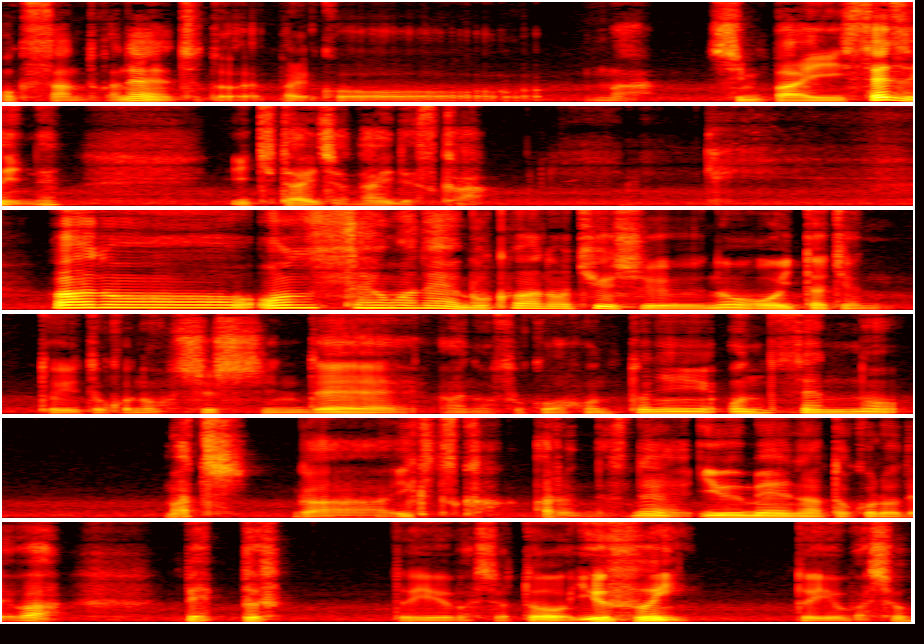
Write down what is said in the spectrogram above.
奥さんとかねちょっとやっぱりこうまあ心配せずにね行きたいじゃないですか。あの温泉はね僕はあの九州の大分県というとこの出身であのそこは本当に温泉の町がいくつかあるんですね有名なところでは別府という場所と湯布院という場所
